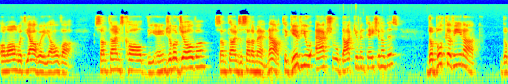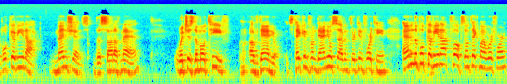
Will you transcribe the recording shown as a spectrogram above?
along with Yahweh, Yehovah, sometimes called the angel of Jehovah, sometimes the Son of Man. Now, to give you actual documentation of this, the book of Enoch, the book of Enoch mentions the Son of Man, which is the motif of Daniel. It's taken from Daniel 7, 13, 14. And in the book of Enoch, folks, don't take my word for it.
